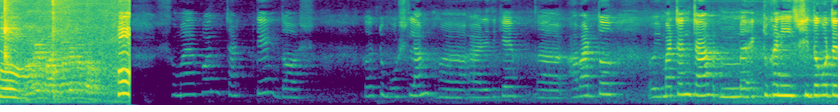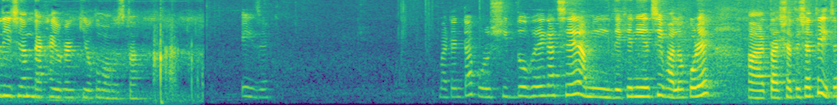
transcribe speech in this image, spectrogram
হুম হুম। আর এদিকে আবার তো ওই মাটনটা একটুখানি সিদ্ধ করতে দিয়েছিলাম, দেখাই ওটার কীরকম অবস্থা। এই যে মাটনটা পুরো সিদ্ধ হয়ে গেছে, আমি দেখে নিয়েছি ভালো করে, আর তার সাথে সাথে এই যে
